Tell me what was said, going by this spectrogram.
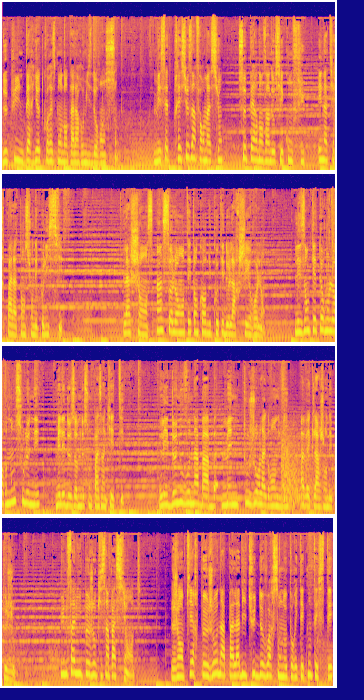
depuis une période correspondant à la remise de rançon. Mais cette précieuse information se perd dans un dossier confus et n'attire pas l'attention des policiers. La chance insolente est encore du côté de Larcher et Roland. Les enquêteurs ont leur nom sous le nez, mais les deux hommes ne sont pas inquiétés. Les deux nouveaux nababs mènent toujours la grande vie avec l'argent des Peugeot. Une famille Peugeot qui s'impatiente. Jean-Pierre Peugeot n'a pas l'habitude de voir son autorité contestée.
